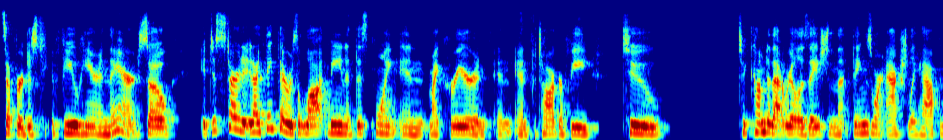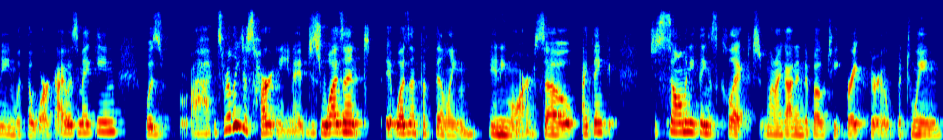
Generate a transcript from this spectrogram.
except for just a few here and there. So it just started. And I think there was a lot being at this point in my career and, and, and photography to to come to that realization that things weren't actually happening with the work I was making was uh, it's really disheartening. It just wasn't it wasn't fulfilling anymore. So I think just so many things clicked when I got into boutique breakthrough between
